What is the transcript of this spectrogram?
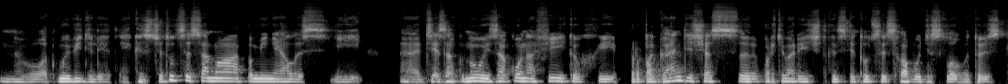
Вот, мы видели это, и Конституция сама поменялась, и э, те закон, ну, и закон о фейках и пропаганде сейчас э, противоречит Конституции свободе слова. То есть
